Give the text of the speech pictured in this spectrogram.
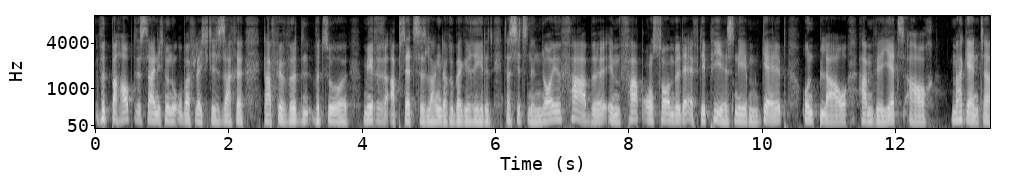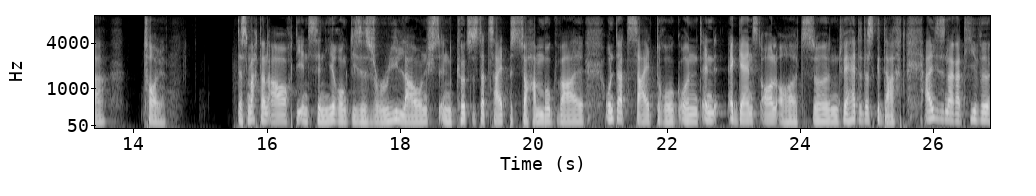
wird behauptet, es sei nicht nur eine oberflächliche Sache. Dafür wird, wird so mehrere Absätze lang darüber geredet, dass jetzt eine neue Farbe im Farbensemble der FDP ist. Neben Gelb und Blau haben wir jetzt auch Magenta. Toll. Das macht dann auch die Inszenierung dieses Relaunchs in kürzester Zeit bis zur Hamburg-Wahl unter Zeitdruck und against all odds. Und wer hätte das gedacht? All diese Narrative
